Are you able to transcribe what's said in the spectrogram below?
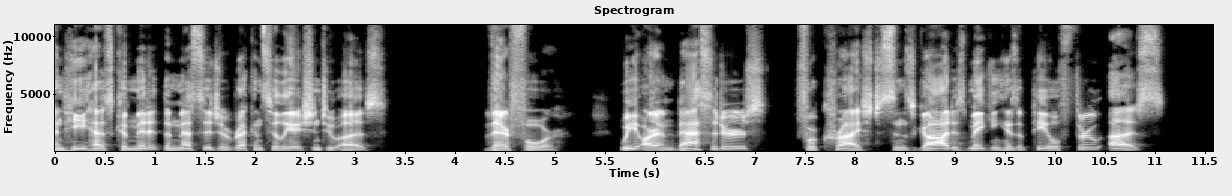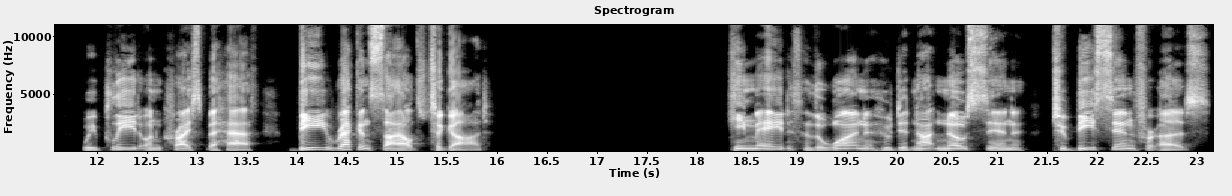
and he has committed the message of reconciliation to us. Therefore, we are ambassadors for Christ, since God is making his appeal through us. We plead on Christ's behalf be reconciled to God. He made the one who did not know sin to be sin for us,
